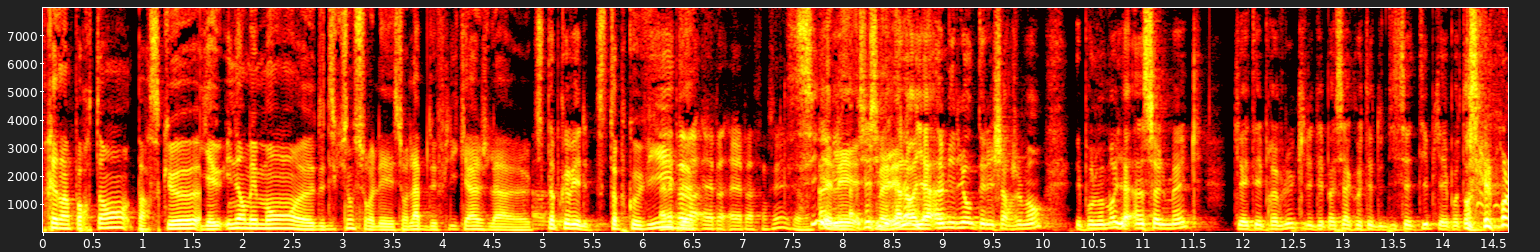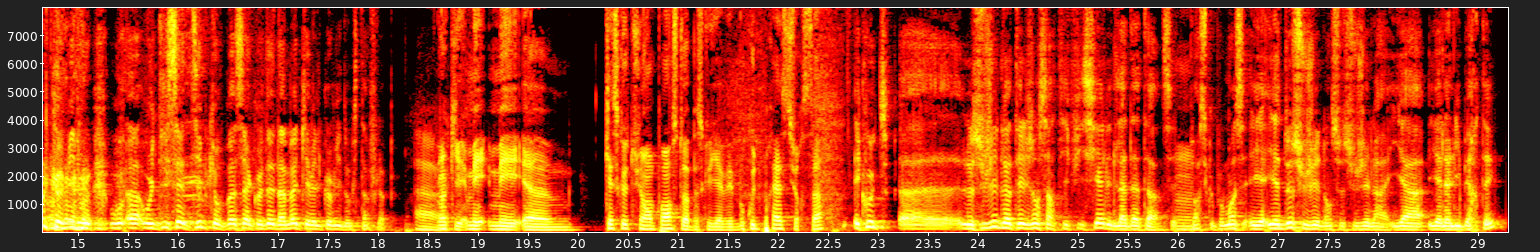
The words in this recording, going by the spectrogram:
Très important parce que il y a eu énormément euh, de discussions sur les sur l'app de flicage là. Euh, Stop Covid. Stop Covid. Elle a pas, elle a pas, elle a pas fonctionné. Ça. Si, Ah, elle est. est alors il y a un million de téléchargements et pour le moment il y a un seul mec qui a été prévenu qu'il était passé à côté de 17 types qui avaient potentiellement le Covid ou, ou, ou 17 types qui ont passé à côté d'un mec qui avait le Covid donc c'est un flop. Ah, ouais. Ok, mais mais euh, qu'est-ce que tu en penses toi? Parce qu'il y avait beaucoup de presse sur ça. Écoute, euh, le sujet de l'intelligence artificielle et de la data, c'est Mm. parce que pour moi, il y, a- il y a deux sujets dans ce sujet-là. Il y a, il y a la liberté,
